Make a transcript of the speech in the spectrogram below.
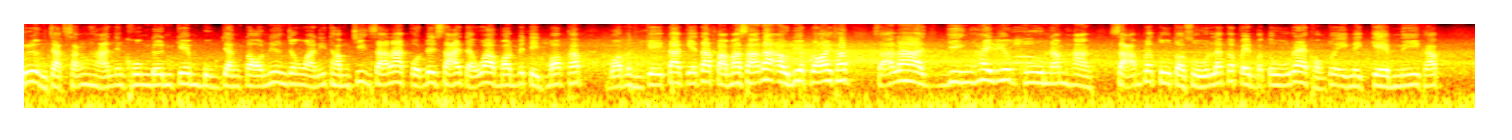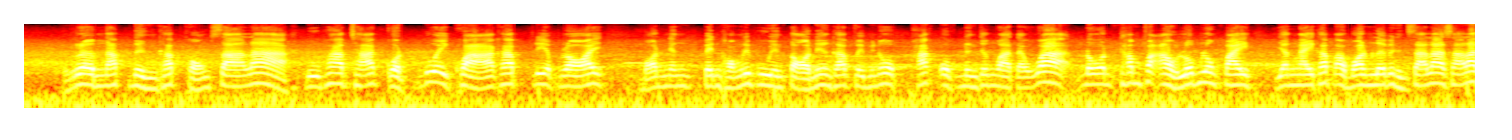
เครื่องจักสังหารยังคงเดินเกมบุกอย่างต่อเนื่องจังหวะนี้ทำชิงซาร่ากดด้วยซ้าย แต่ว่าบอลไปติดบล็อกครับ บอลมาถึงเกตาเกตาป่ามาซาร่าเอาเรียบร้อยครับซาร่ายิงให้เลี้ยวภูลนำห่าง 3 ประตูต่อศูนย์และก็เป็นประตูแรกของตัวเองในเกมนี้ครับเริ่มนับหนึ่งครับของซาร่าดูภาพช้ากดด้วยขวาครับ เรียบร้อย บอลยังเป็นของลิพูอย่างต่อเนื่องครับเฟมิโนพักอกหนึ่งจังหวะแต่ว่าโดนทำฟาวล์ล้มลงไป ยังไงครับเอาบอลเลยไปถึงซาร่าซาร่า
